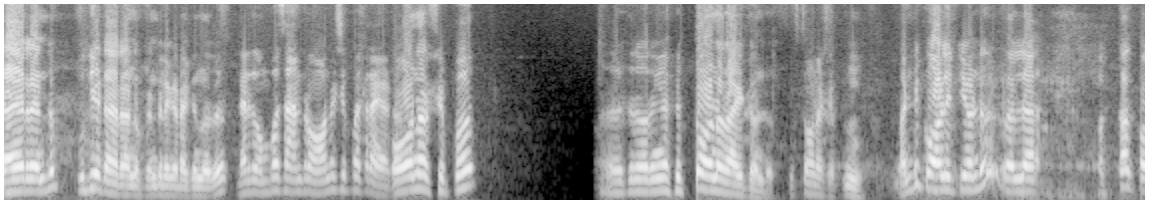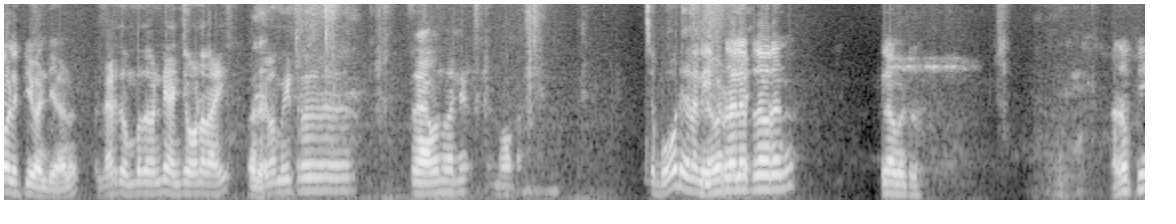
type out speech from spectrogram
ടയർ രണ്ടും പുതിയ ടയറാണ് ഫ്രണ്ടിൽ കിടക്കുന്നത്. ഓണർഷിപ്പ് എത്രയാണ് ഓണർഷിപ്പ് എത്ര പറഞ്ഞാൽ ഫിഫ്ത്ത് ഓണർ ആയിട്ടുണ്ട്. ഫിഫ്ത് ഓണർഷിപ്പ് വണ്ടി ക്വാളിറ്റി ഉണ്ട്. നല്ല പക്ക ക്വാളിറ്റി വണ്ടിയാണ്. രണ്ടായിരത്തി ഒമ്പത് വണ്ടി അഞ്ച് ഓണറായി. കിലോമീറ്റർ ആവുന്ന തന്നെ നോക്കാം. പക്ഷെ ബോഡി കിലോമീറ്റർ എത്ര പറയുന്നത് കിലോമീറ്റർ അറുപത്തി?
